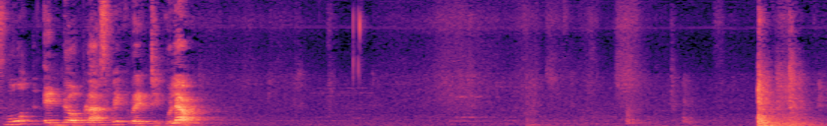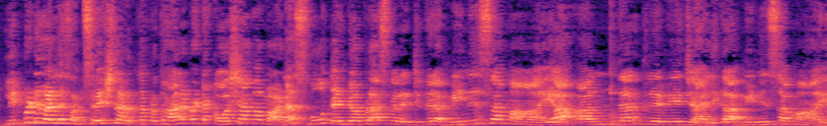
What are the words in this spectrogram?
സ്മൂത്ത് എൻഡോപ്ലാസ്മിക് റെറ്റിക്കുലം ലിപ്പിഡുകളുടെ സംശ്ലേഷണം നടത്തുന്ന പ്രധാനപ്പെട്ട കോശാംഗമാണ് സ്മൂത്ത് എൻഡോപ്ലാസ്മ റെറ്റിക്കുലം മിനുസമായ അന്തർദ്രവ്യജാലിക. മിനുസമായ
